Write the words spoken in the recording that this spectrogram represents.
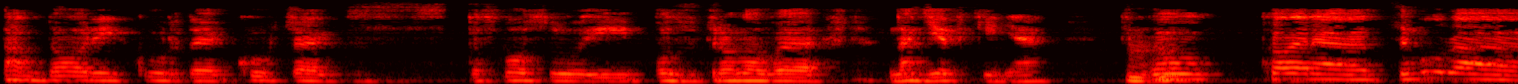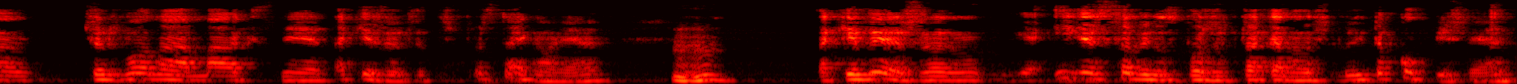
Pandori, kurde, kurczak z kosmosu i pozytronowe nagietki, nie? Tylko Mhm. cholera, cebula czerwona, max, nie? Takie rzeczy, coś prostego, nie? Mhm. Takie wiesz, że idziesz sobie do spożywczaka na osiedlu i to kupisz, nie?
